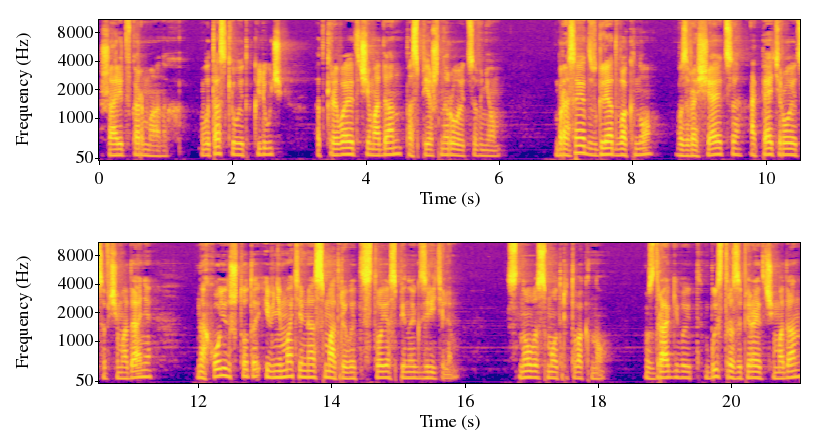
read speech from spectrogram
шарит в карманах, вытаскивает ключ, открывает чемодан, поспешно роется в нем. Бросает взгляд в окно, возвращается, опять роется в чемодане, находит что-то и внимательно осматривает, стоя спиной к зрителям. Снова смотрит в окно. Вздрагивает, быстро запирает чемодан,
